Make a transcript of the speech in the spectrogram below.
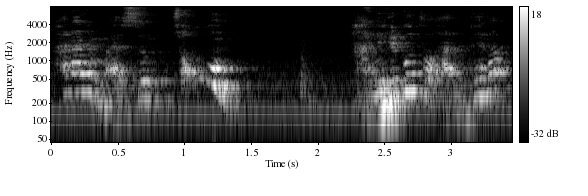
하나님 말씀 조금 안 읽어도 안 되나?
